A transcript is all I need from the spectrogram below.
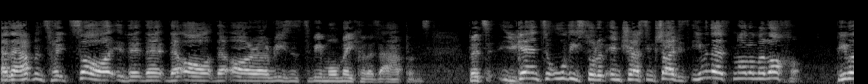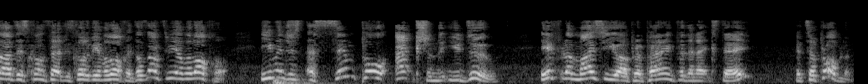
as it happens, Hotzah, there, there, there are there are uh, reasons to be more makel as it happens. But you get into all these sort of interesting shidas, even though it's not a malacha. People have this concept, it's got to be a malacha. It doesn't have to be a malacha. Even just a simple action that you do, if Lamaisi you are preparing for the next day, it's a problem.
